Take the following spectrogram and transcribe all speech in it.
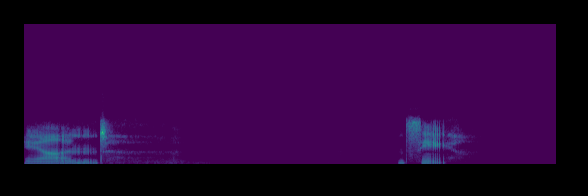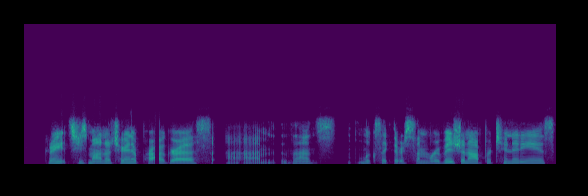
And let's see. Great, she's monitoring the progress. Um, looks like there's some revision opportunities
